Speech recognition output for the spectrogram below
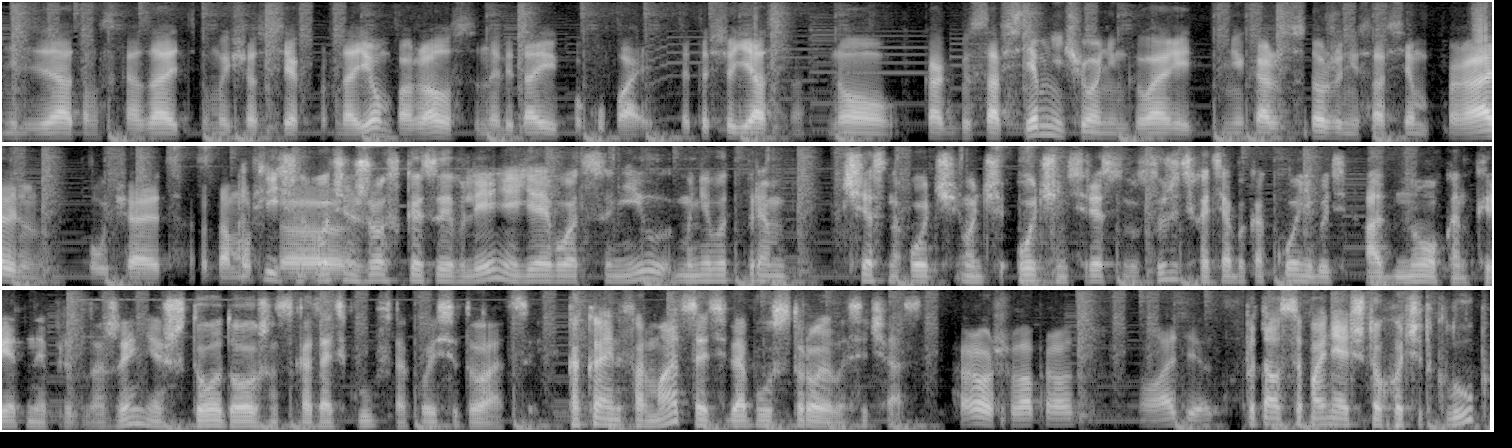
нельзя там сказать, мы сейчас всех продаем, пожалуйста, налетай и покупай. Это все ясно. Но как бы совсем ничего не говорить, мне кажется, тоже не совсем правильно получается, потому Отлично, что... очень жесткое заявление, я его оценил. Мне вот прям, честно, очень, очень, очень интересно услышать хотя бы какое-нибудь одно конкретное предложение, что должен сказать клуб в такой ситуации. Какая информация тебя бы устроила сейчас? Хороший вопрос. Молодец. Пытался понять, что хочет клуб.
